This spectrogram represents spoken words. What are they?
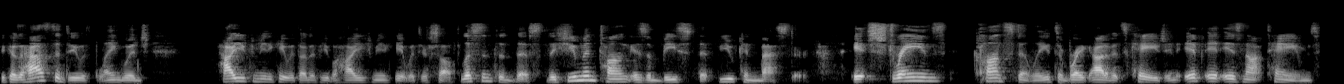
because it has to do with language how you communicate with other people, how you communicate with yourself. Listen to this. The human tongue is a beast that few can master. It strains constantly to break out of its cage, and if it is not tamed,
